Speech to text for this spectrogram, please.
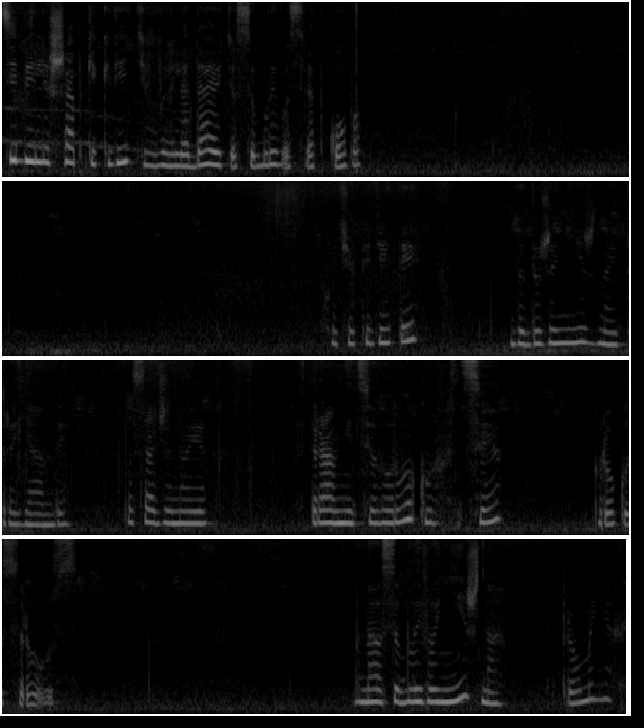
ці білі шапки квітів виглядають особливо святково. Хочу підійти до дуже ніжної троянди, посадженої в травні цього року. Це крокус роуз. Вона особливо ніжна в променях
